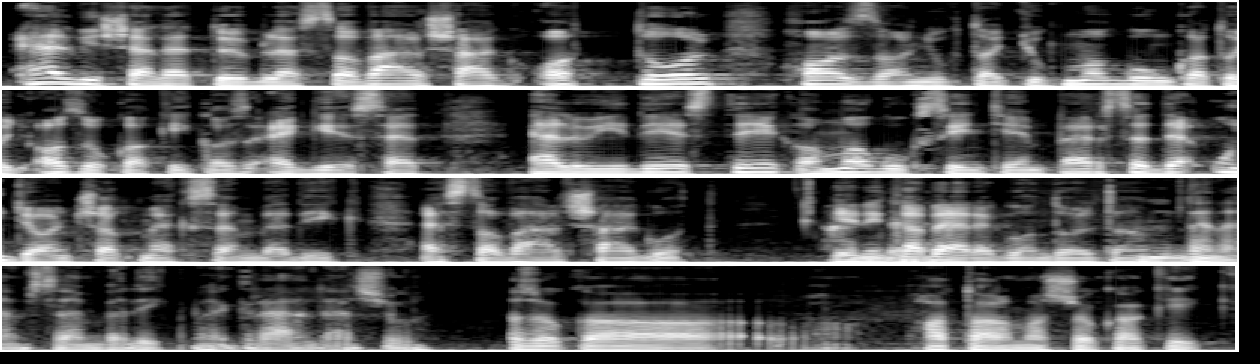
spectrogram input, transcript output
elviselhetőbb lesz a válság attól, ha azzal nyugtatjuk magunkat, hogy azok, akik az egészet előidézték, a maguk szintjén persze, de ugyancsak megszenvedik ezt a válságot. Hát Én inkább de, erre gondoltam. De nem szenvedik meg ráadásul. Azok a hatalmasok, akik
